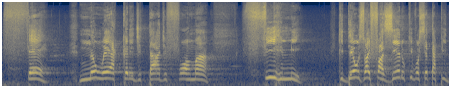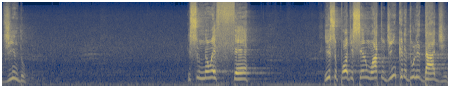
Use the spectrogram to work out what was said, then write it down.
Fé não é acreditar de forma firme que Deus vai fazer o que você está pedindo. Isso não é fé. Isso pode ser um ato de incredulidade.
